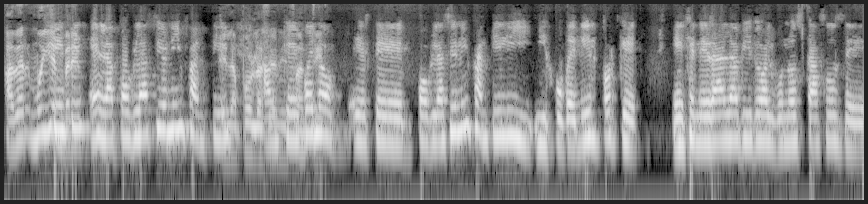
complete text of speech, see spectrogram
A ver, muy en breve. en la población infantil. En la población aunque, bueno, este, población infantil y juvenil, porque en general ha habido algunos casos de,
